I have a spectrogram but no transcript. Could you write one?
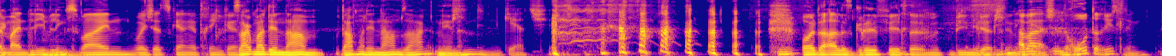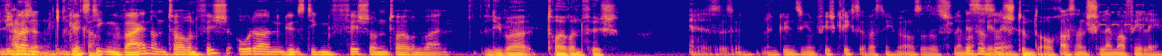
schmeckt. mein Lieblingswein, wo ich jetzt gerne trinke. Sag mal den Namen. Darf man den Namen sagen? Nee, ne? Bienengärtchen. Heute alles Grillfete mit Bienengärtchen. Aber- ein roter Riesling. Lieber einen günstigen Wein und einen teuren Fisch oder einen günstigen Fisch und einen teuren Wein? Lieber teuren Fisch. Ja, das ist ein, einen günstigen Fisch kriegst du fast nicht mehr aus, das ist Ist Schlemmerfilet. das so? Stimmt auch. Außer ein Schlemmerfilet.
